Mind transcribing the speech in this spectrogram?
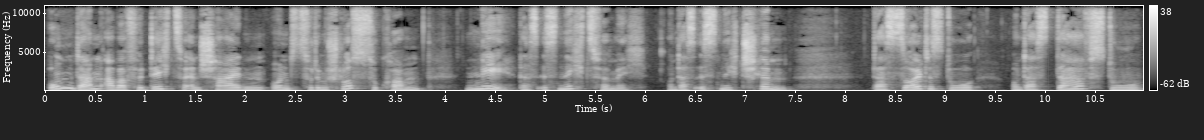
um dann aber für dich zu entscheiden und zu dem Schluss zu kommen, nee, das ist nichts für mich und das ist nicht schlimm. Das solltest du und das darfst du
